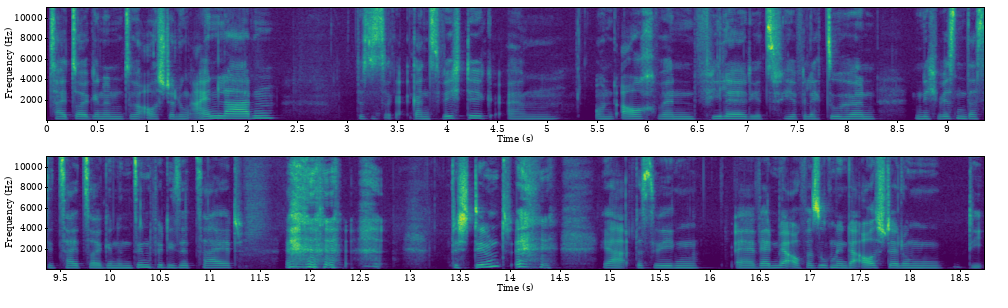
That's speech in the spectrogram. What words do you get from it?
Zeitzeuginnen zur Ausstellung einladen. Das ist ganz wichtig. Ähm, und auch wenn viele, die jetzt hier vielleicht zuhören, nicht wissen, dass sie Zeitzeuginnen sind für diese Zeit, bestimmt. ja, deswegen äh, werden wir auch versuchen, in der Ausstellung die,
